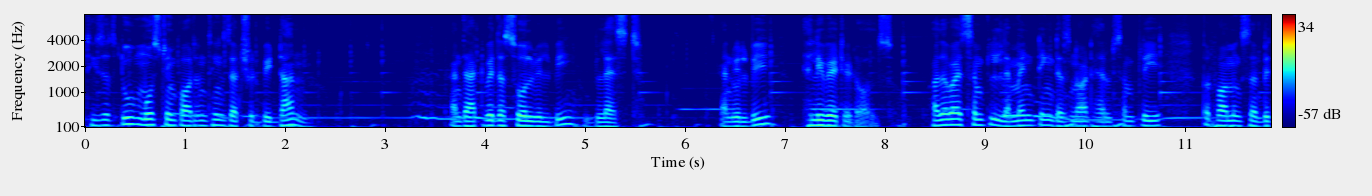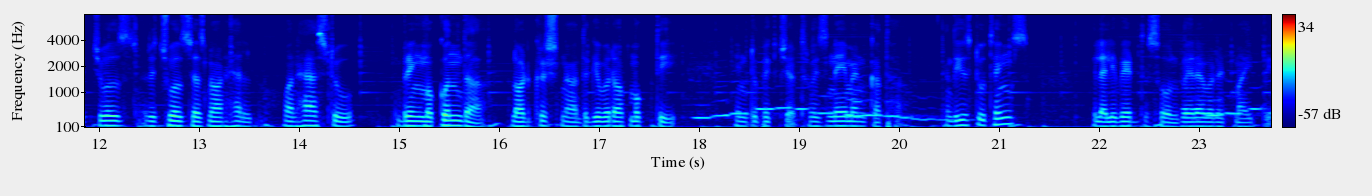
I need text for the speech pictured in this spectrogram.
these are the two most important things that should be done, and that way the soul will be blessed and will be elevated also. Otherwise, simply lamenting does not help. Simply performing some rituals, rituals does not help. One has to bring Mukunda, Lord Krishna, the giver of mukti, into picture through his name and katha. And these two things will elevate the soul wherever it might be.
